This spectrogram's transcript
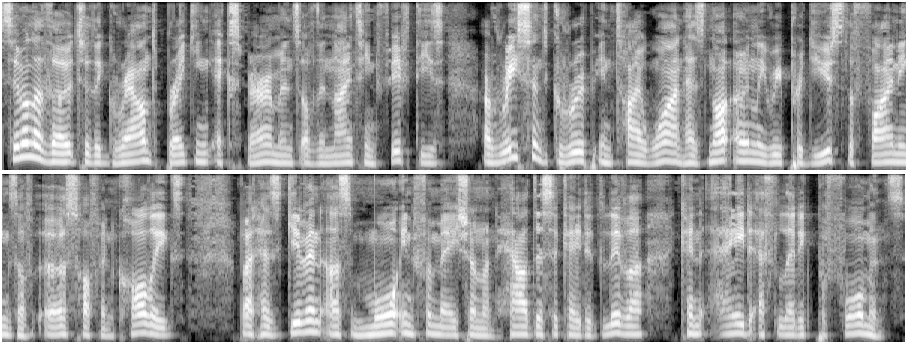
Similar though to the groundbreaking experiments of the 1950s, a recent group in Taiwan has not only reproduced the findings of Ershoff and colleagues, but has given us more information on how desiccated liver can aid athletic performance.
